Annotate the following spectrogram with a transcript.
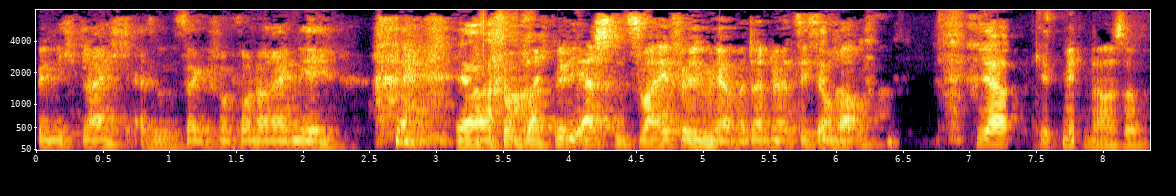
bin ich gleich, also sage ich von vornherein, nee. ja. Schon vielleicht für die ersten zwei Filme, aber dann hört sich's auch Genau. auf. Ja, geht mir genauso.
